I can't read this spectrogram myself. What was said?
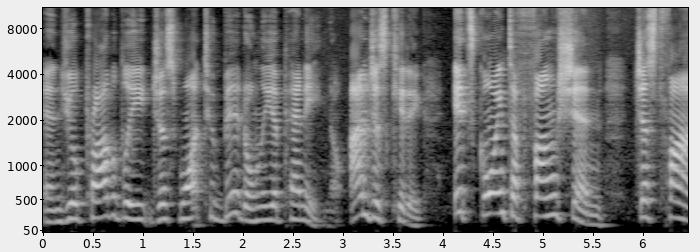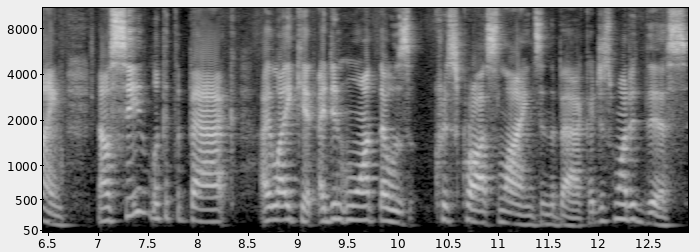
And you'll probably just want to bid only a penny. No, I'm just kidding. It's going to function just fine. Now see, look at the back. I like it. I didn't want those crisscross lines in the back. I just wanted this.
